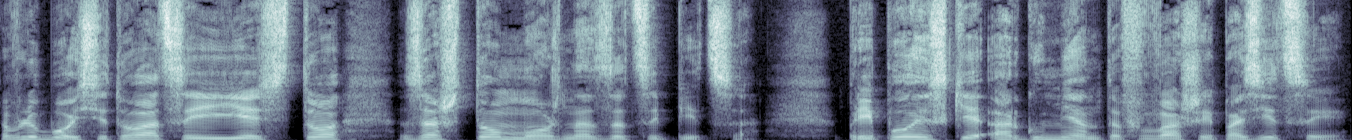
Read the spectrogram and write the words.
В любой ситуации есть то, за что можно зацепиться. При поиске аргументов вашей позиции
